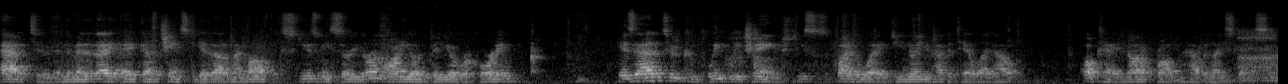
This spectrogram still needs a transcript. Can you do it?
attitude. And the minute I, I got a chance to get it out of my mouth, excuse me, sir, you're on audio and video recording. His attitude completely changed. He says, by the way, do you know you have a taillight out? Okay, not a problem. Have a nice day, sir.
